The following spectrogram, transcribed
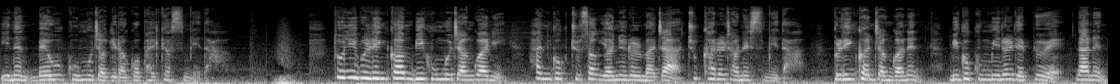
이는 매우 고무적이라고 밝혔습니다. 토니 블링컨 미 국무장관이 한국 추석 연휴를 맞아 축하를 전했습니다. 블링컨 장관은 미국 국민을 대표해 나는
